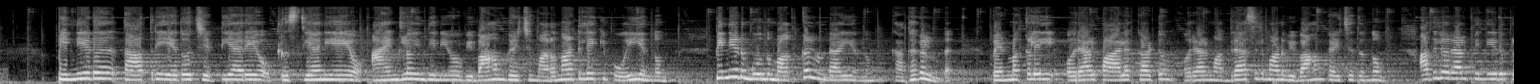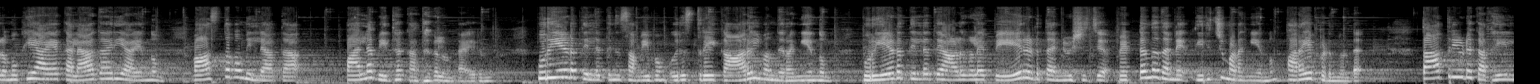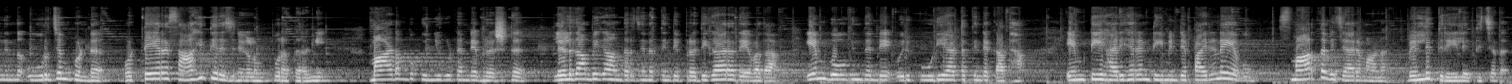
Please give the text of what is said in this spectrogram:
പിന്നീട് താത്രി ഏതോ ചെട്ടിയാരെയോ ക്രിസ്ത്യാനിയെയോ ആംഗ്ലോ ഇന്ത്യനെയോ വിവാഹം കഴിച്ച് മറുനാട്ടിലേക്ക് പോയി എന്നും പിന്നീട് മൂന്ന് മക്കൾ ഉണ്ടായി എന്നും കഥകളുണ്ട്. പെൺമക്കളിൽ ഒരാൾ പാലക്കാട്ടും ഒരാൾ മദ്രാസിലുമാണ് വിവാഹം കഴിച്ചതെന്നും അതിലൊരാൾ പിന്നീട് പ്രമുഖയായ കലാകാരിയായെന്നും വാസ്തവമില്ലാത്ത പലവിധ കഥകളുണ്ടായിരുന്നു. കുറിയേടത്തില്ലത്തിന് സമീപം ഒരു സ്ത്രീ കാറിൽ വന്നിറങ്ങിയെന്നും കുറിയേടത്തില്ലത്തെ ആളുകളെ പേരെടുത്ത് അന്വേഷിച്ച് പെട്ടെന്ന് തന്നെ തിരിച്ചു മടങ്ങിയെന്നും പറയപ്പെടുന്നുണ്ട്. താത്രിയുടെ കഥയിൽ നിന്ന് ഊർജം കൊണ്ട് ഒട്ടേറെ സാഹിത്യരചനകളും പുറത്തിറങ്ങി. മാടമ്പ് കുഞ്ഞുകുട്ടന്റെ ഭ്രഷ്ട് ലളിതാംബിക അന്തർജനത്തിന്റെ പ്രതികാര ദേവത എം ഗോവിന്ദന്റെ ഒരു കൂടിയാട്ടത്തിന്റെ കഥ എം ടി ഹരിഹരൻ ടീമിന്റെ പരിണയവും സ്മാർത്ത വിചാരമാണ് വെള്ളിത്തിരയിൽ എത്തിച്ചത്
